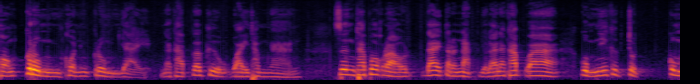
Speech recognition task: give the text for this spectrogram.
ของกลุ่มคนกลุ่มใหญ่นะครับ ก็คือวัยทำงาน ซึ่งถ้าพวกเราได้ตระหนักอยู่แล้วนะครับว่ากลุ่มนี้คือจุดกลุ่ม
